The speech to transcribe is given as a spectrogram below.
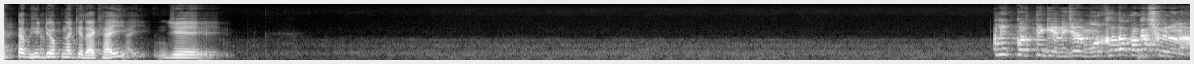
একটা ভিডিও আপনাকে দেখাই যে করতে গিয়ে নিজের মূর্খতা প্রকাশ না।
